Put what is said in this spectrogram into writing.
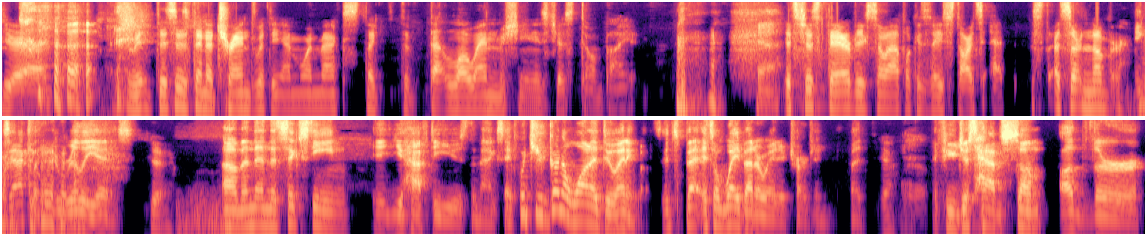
Yeah, this has been a trend with the M1 Macs. Like the, that low end machine is just don't buy it. yeah, It's just there because so Apple because they starts at a certain number. exactly. It really is. Yeah. Um, and then the 16, it- you have to use the MagSafe, which you're going to want to do anyways. It's be- it's a way better way to charge it. But Yeah. Yeah. if you just have some other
